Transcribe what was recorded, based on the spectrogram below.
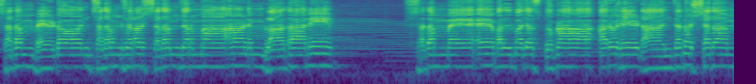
शतम् वेडोञ्छदम् शरः शतम् जर्माणिम् म्लातानि शतम् मे बल्बजस्तुका अरुषेडाञ्चतुःशतम्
